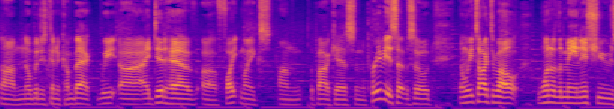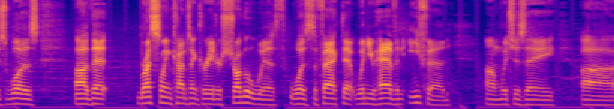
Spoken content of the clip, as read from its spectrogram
um, nobody's gonna come back. We uh, i did have uh, fight mics on the podcast in the previous episode and we talked about one of the main issues was uh, that wrestling content creators struggle with was the fact that when you have an EFED, um, which is a uh,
